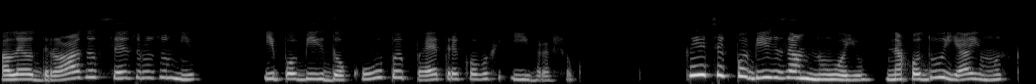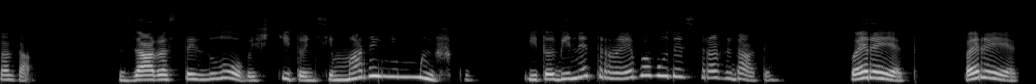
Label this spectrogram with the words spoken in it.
але одразу все зрозумів і побіг до купи Петрикових іграшок. Кицик побіг за мною, на ходу я йому сказав. Зараз ти зловиш тітоньці Марині мишку, і тобі не треба буде страждати. Вперед, вперед.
